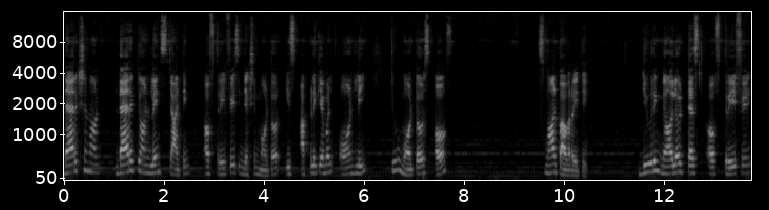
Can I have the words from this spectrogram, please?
Direction on direct online starting of three phase induction motor is applicable only to motors of small power rating. During no load test of three phase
